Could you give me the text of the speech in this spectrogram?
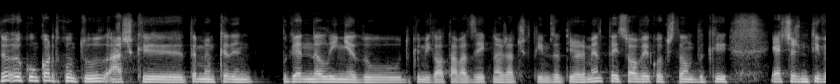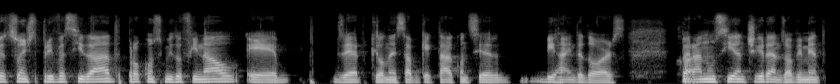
eu concordo com tudo. Acho que também um bocadinho pegando na linha do, do que o Miguel estava a dizer, que nós já discutimos anteriormente, tem só a ver com a questão de que estas motivações de privacidade para o consumidor final é zero, porque ele nem sabe o que é que está a acontecer behind the doors. Claro. Para anunciantes grandes, obviamente,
